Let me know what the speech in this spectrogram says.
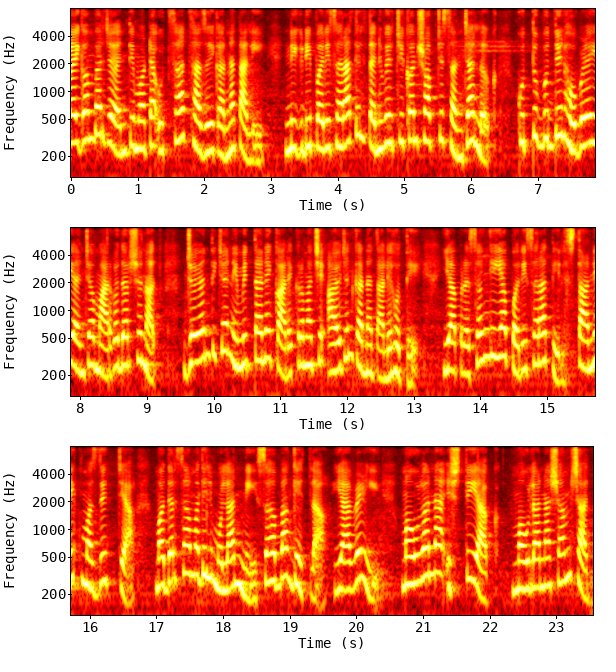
पैगंबर जयंती मोठ्या उत्साहात साजरी करण्यात आली. निगडी परिसरातील तन्वीर चिकन शॉपचे संचालक कुतुबुद्दीन होबळे यांच्या मार्गदर्शनात जयंतीच्या निमित्ताने कार्यक्रमाचे आयोजन करण्यात आले होते. या प्रसंगी या परिसरातील स्थानिक मस्जिदच्या मदरसामधील मुलांनी सहभाग घेतला. यावेळी मौलाना इश्तियाक मौलाना शमशाद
